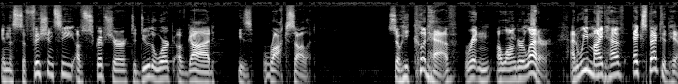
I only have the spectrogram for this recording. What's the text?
in the sufficiency of Scripture to do the work of God is rock solid. So he could have written a longer letter, and we might have expected him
